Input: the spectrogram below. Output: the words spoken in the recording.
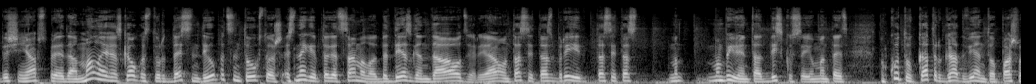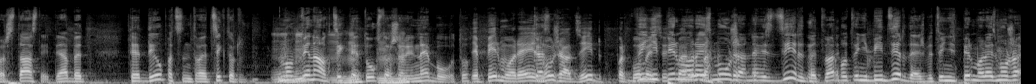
bišķiņu apspriedām, man liekas, kaut kas tur 10, 12 tūkstoši. Es negribu tagad samelot, bet diezgan daudz ir. Ja? Un tas ir tas brīdis, tas ir tas, man, man bija viena tāda diskusija, un man teica, nu, ko tu katru gadu vienu to pašu var stāstīt. Ja? Bet tie 12 vai cik tur, mm -hmm. nu, vienalga, cik mm -hmm. tie tūkstoši mm -hmm. arī nebūtu. Ja pirmo reizi kas, mūžā dzird, par ko viņi pirmo reizi mūžā nevis dzird, bet varbūt viņi bija dzirdējuši, bet viņi pirmo reizi mūžā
